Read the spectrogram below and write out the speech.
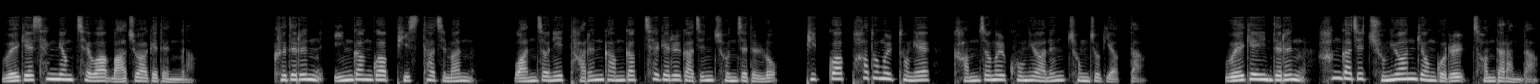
외계 생명체와 마주하게 됐나. 그들은 인간과 비슷하지만 완전히 다른 감각 체계를 가진 존재들로 빛과 파동을 통해 감정을 공유하는 종족이었다. 외계인들은 한 가지 중요한 경고를 전달한다.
